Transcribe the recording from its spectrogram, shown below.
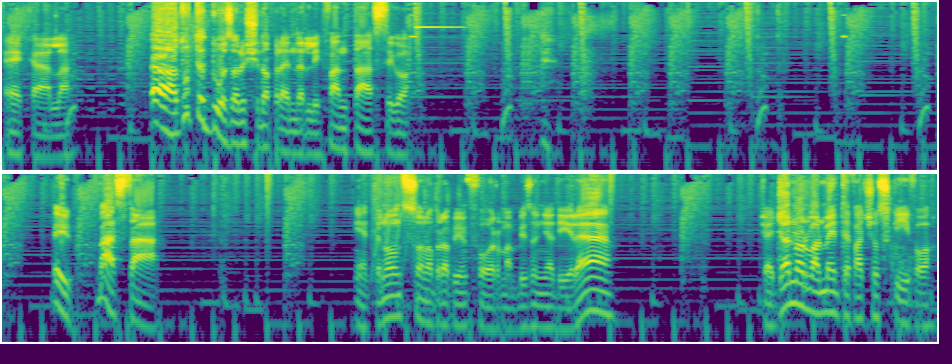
E calla. Ah, tutte e due sono riuscito a prenderli. Fantastico. Ehi, basta. Niente, non sono proprio in forma, bisogna dire, eh. Cioè, già normalmente faccio schifo.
